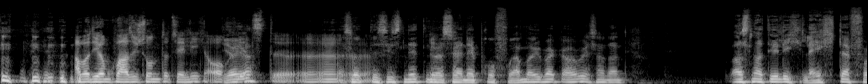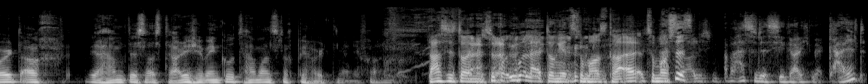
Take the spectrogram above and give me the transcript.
Aber die haben quasi schon tatsächlich auch Ja, ja. jetzt, äh, Also das ist nicht nur so eine Proforma-Übergabe, sondern was natürlich leichter fällt, auch wir haben das australische Weingut, haben wir uns noch behalten, meine Frau. das ist doch eine super Überleitung jetzt zum, Austra äh, zum Hast du das, australischen. aber hast du das hier gar nicht mehr kalt?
